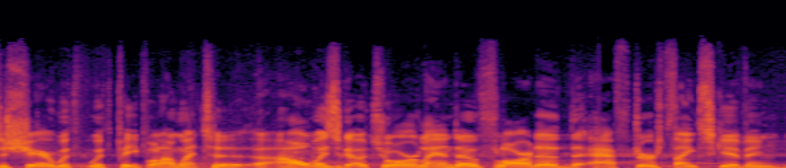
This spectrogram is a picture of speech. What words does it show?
to share with, with people. I went to, uh, I always go to Orlando, Florida the, after Thanksgiving.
